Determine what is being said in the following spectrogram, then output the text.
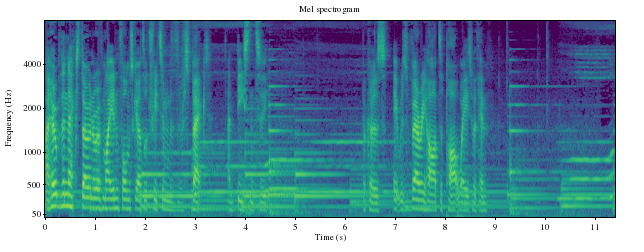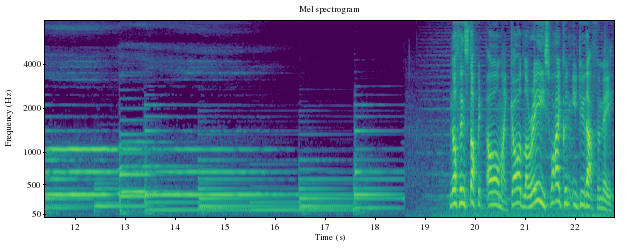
I hope the next owner of my Inform Skrtel treats him with respect and decency. Because it was very hard to part ways with him. Nothing stopping. Oh my god, Lloris, why couldn't you do that for me?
